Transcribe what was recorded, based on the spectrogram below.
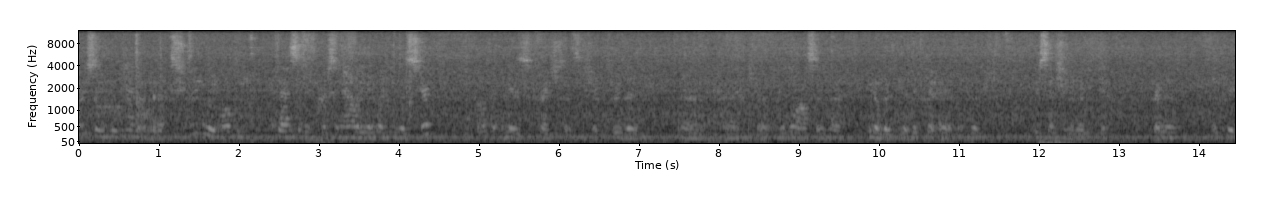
person who had an extremely multifaceted personality, and when he was stripped of his French citizenship through the, uh, the- the loss of, uh, you know, the, the, the, the recension of a and Krieg,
